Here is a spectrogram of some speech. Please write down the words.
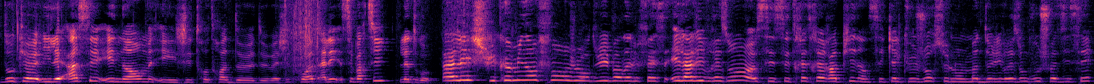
Donc euh, il est assez énorme et j'ai trop trop hâte de... Bah, j'ai trop hâte. Allez, c'est parti, let's go. Allez, je suis comme une enfant aujourd'hui, bordel de fesses. Et la livraison, euh, c'est très très rapide, hein. c'est quelques jours selon le mode de livraison que vous choisissez.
